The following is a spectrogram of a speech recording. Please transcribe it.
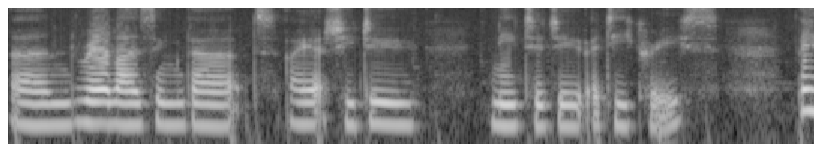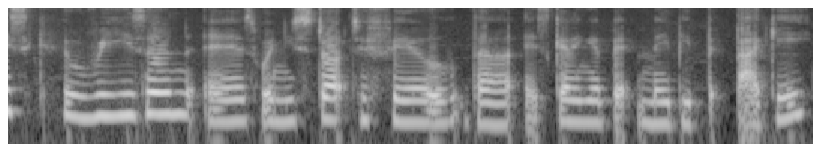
and realizing that I actually do need to do a decrease. Basically the reason is when you start to feel that it's getting a bit maybe a bit baggy,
